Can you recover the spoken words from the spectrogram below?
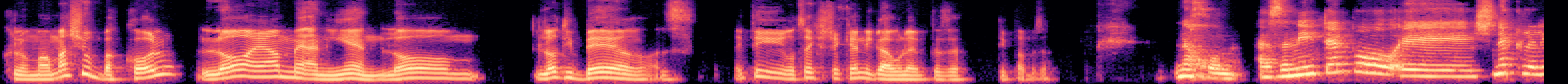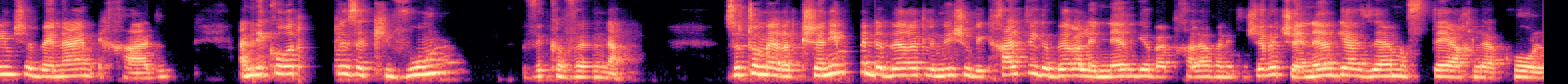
כלומר משהו בקול לא היה מעניין, לא, לא דיבר, אז הייתי רוצה שכן ניגע אולי כזה טיפה בזה. נכון, אז אני אתן פה אה, שני כללים שבעיניי הם אחד, אני קוראת לזה כיוון וכוונה. זאת אומרת, כשאני מדברת למישהו, והתחלתי לדבר על אנרגיה בהתחלה, ואני חושבת שאנרגיה זה המפתח להכל.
